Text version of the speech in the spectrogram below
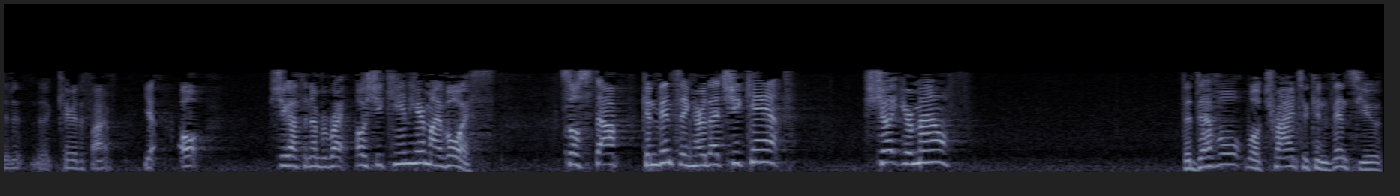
Did it, did carry the five? Yeah. Oh, she got the number right. Oh, she can't hear my voice. So stop convincing her that she can't. Shut your mouth. The devil will try to convince you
